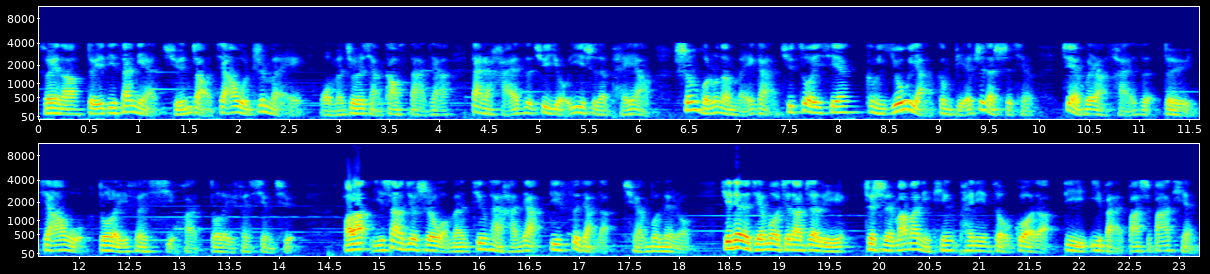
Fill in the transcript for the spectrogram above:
所以呢，对于第三点，寻找家务之美，我们就是想告诉大家，带着孩子去有意识的培养生活中的美感，去做一些更优雅、更别致的事情，这也会让孩子对于家务多了一份喜欢，多了一份兴趣。好了，以上就是我们精彩寒假第四讲的全部内容。今天的节目就到这里，这是妈妈你听陪你走过的第一百八十八天。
